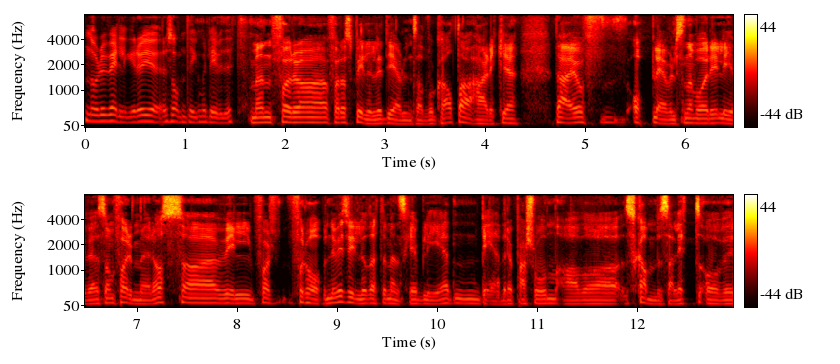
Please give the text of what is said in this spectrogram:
når du velger å gjøre sånne ting med livet ditt. Men for å, for å spille litt djevelens advokat, da, er det ikke Det er jo opplevelsene våre i livet som former oss, og vil for, forhåpentligvis vil jo dette mennesket bli en bedre person av å skamme seg litt over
